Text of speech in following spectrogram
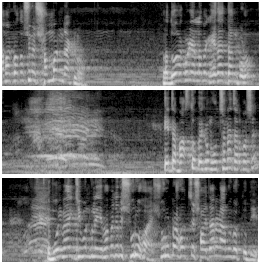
আমার কথা শুনে সম্মান রাখল। দোয়া করি, আল্লাহ হেদায়ত দান করো এটা বাস্তব এরকম হচ্ছে না চারপাশে? বৈবাহিক জীবনগুলো এভাবে যদি শুরু হয়, শুরুটা হচ্ছে শয়তানের আনুগত্য দিয়ে।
